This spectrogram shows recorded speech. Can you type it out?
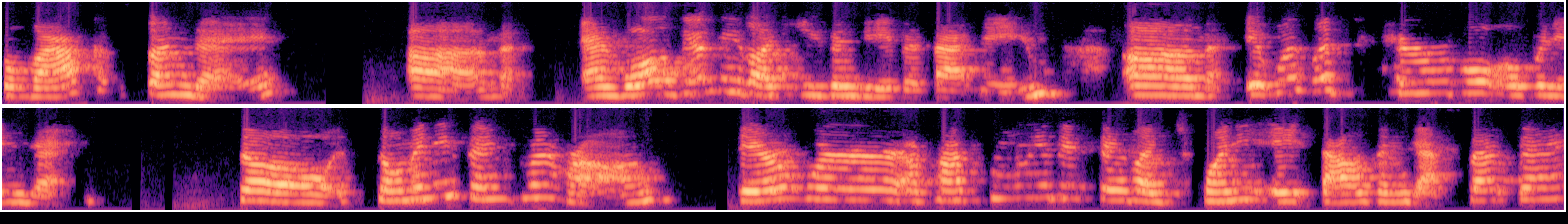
Black Sunday, um, and Walt Disney like even gave it that name. Um, it was a terrible opening day. So so many things went wrong. There were approximately they say like 28,000 guests that day,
